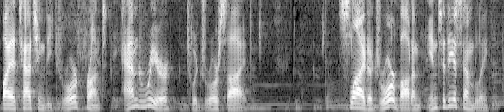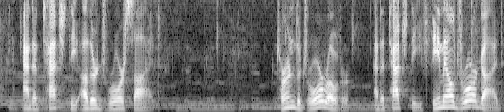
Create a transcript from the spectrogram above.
by attaching the drawer front and rear to a drawer side. Slide a drawer bottom into the assembly and attach the other drawer side. Turn the drawer over and attach the female drawer guide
